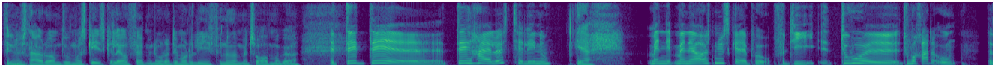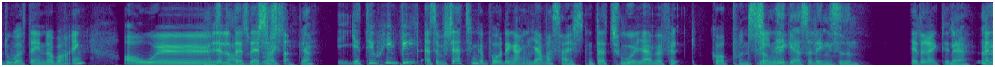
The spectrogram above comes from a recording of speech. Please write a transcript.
Fordi nu snakker du om, at du måske skal lave fem minutter. Det må du lige finde ud af med Torben at gøre. Det, det, det har jeg lyst til lige nu. Ja. Men, men jeg er også nysgerrig på, fordi du, du var ret ung, da du var stand-upper, ikke? Og, øh, Jeg eller da, da som du 16, ja, Ja, det er jo helt vildt. Altså, hvis jeg tænker på, at dengang jeg var 16, der turde jeg i hvert fald ikke gå op på en som scene. ikke er så længe siden. Ja, det er rigtigt. Ja. Men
